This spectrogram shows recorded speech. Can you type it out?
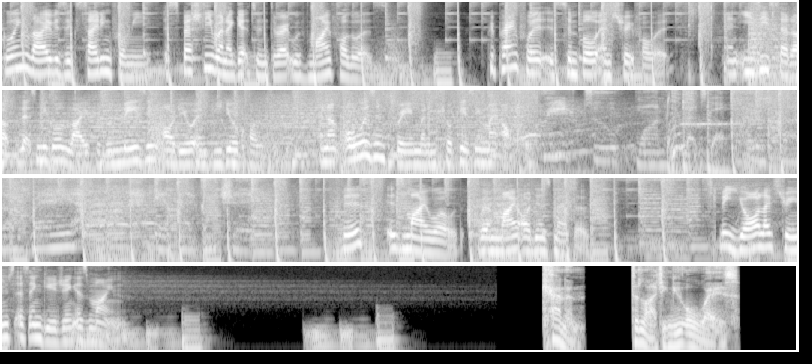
Going live is exciting for me, especially when I get to interact with my followers. Preparing for it is simple and straightforward. An easy setup lets me go live with amazing audio and video quality, and I'm always in frame when I'm showcasing my outfits. Three, two, one. This is my world, where my audience matters. Make your live streams as engaging as mine. Canon, delighting you always.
